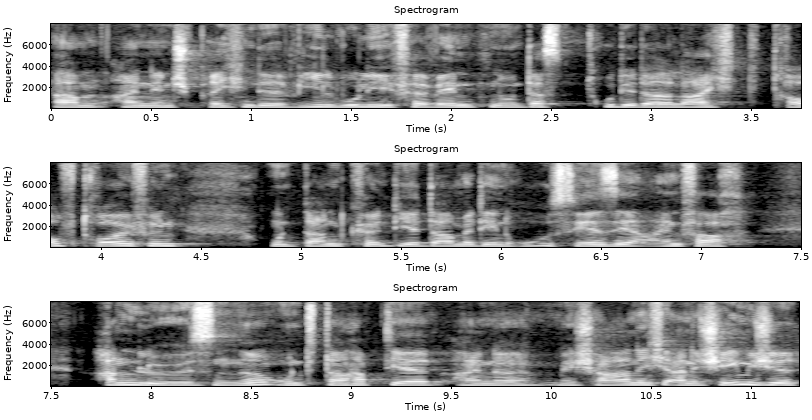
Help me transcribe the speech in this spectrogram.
ähm, eine entsprechende Wheelwully verwenden und das tut ihr da leicht drauf träufeln und dann könnt ihr damit den Ruß sehr, sehr einfach anlösen. Ne? Und dann habt ihr eine mechanische, eine chemische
